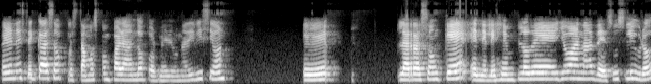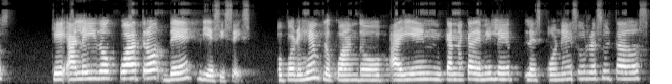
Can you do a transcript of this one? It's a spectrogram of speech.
Pero en este caso, pues estamos comparando por medio de una división. Eh, la razón que en el ejemplo de Joana, de sus libros, que ha leído 4 de 16. O por ejemplo, cuando ahí en Khan Academy les pone sus resultados,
